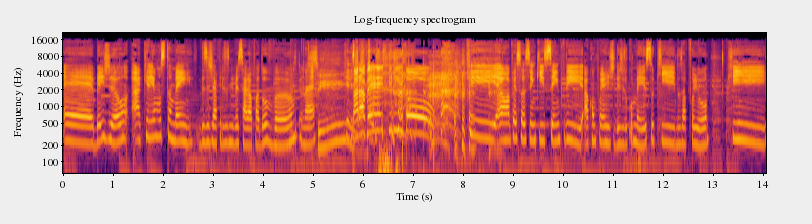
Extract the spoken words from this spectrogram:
É, beijão. Ah, queríamos também desejar feliz aniversário ao Padovan, né? Sim. Que ele- Parabéns, querido! que é uma pessoa assim que sempre acompanha a gente desde o começo, que nos apoiou, que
